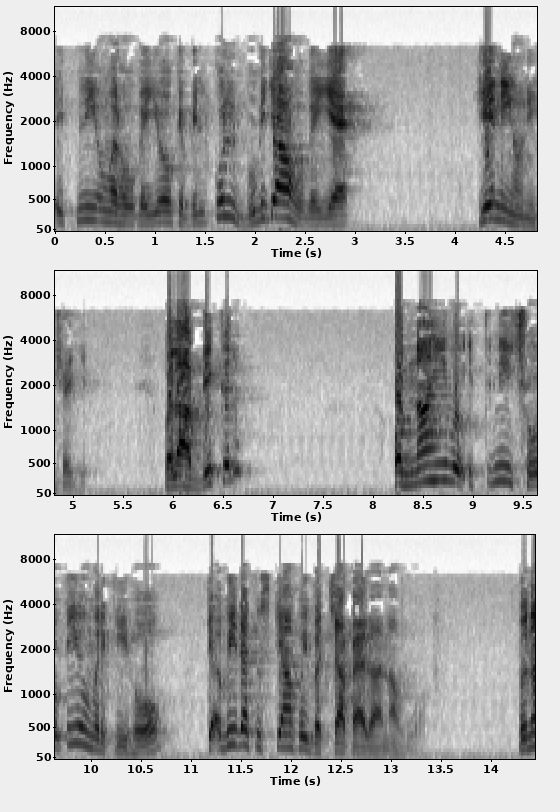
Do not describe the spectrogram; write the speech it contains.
اتنی عمر ہو گئی ہو کہ بالکل بڑھیا ہو گئی ہے، یہ نہیں ہونی چاہیے۔ بلا بکر اور نہ ہی وہ اتنی چھوٹی عمر کی ہو کہ ابھی تک اس کے یہاں کوئی بچہ پیدا نہ ہوا۔ تو نہ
